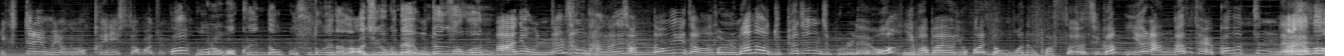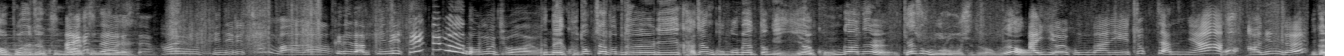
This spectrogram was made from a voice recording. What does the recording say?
익스트림은 여기 워크인이 있어가지고 그거는 워크인도 없고 수동에다가 아 지금 근데 운전석은 아니 운전석 당연히 전동이죠 얼마나 눕혀지는지 볼래요? 이 봐봐요 여기까지 넘어가는 거 봤어요 지금? 2열 안 가도 될 것 같은데 아 한번 보여줘요. 궁금해, 알겠어요 궁금해. 알겠어요 아유 비닐이 참 많아 근데 난 비닐 뗄 때마다 너무 좋아요 근데 구독자분들이 가장 궁금해했던 게 2열 공간을 계속 물어보시더라고요. 아 2열 공간이 좁지 않냐? 어? 아닌데? 그러니까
